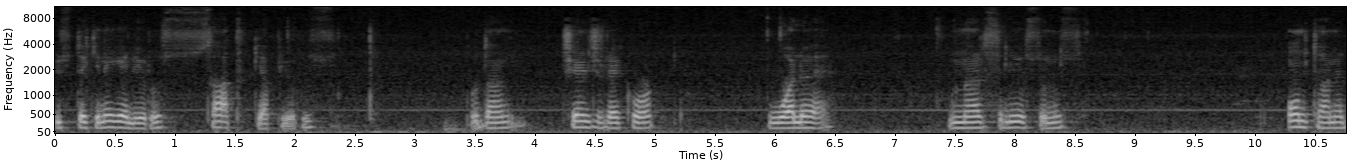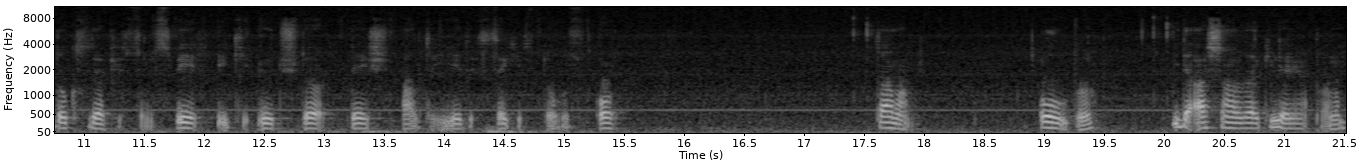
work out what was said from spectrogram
üsttekine geliyoruz. Sağ tık yapıyoruz. Buradan change record value bunları siliyorsunuz. 10 tane 9 yapıyorsunuz. 1, 2, 3, 4, 5, 6, 7, 8, 9, 10. Tamam. Oldu. Bir de aşağıdakileri yapalım.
